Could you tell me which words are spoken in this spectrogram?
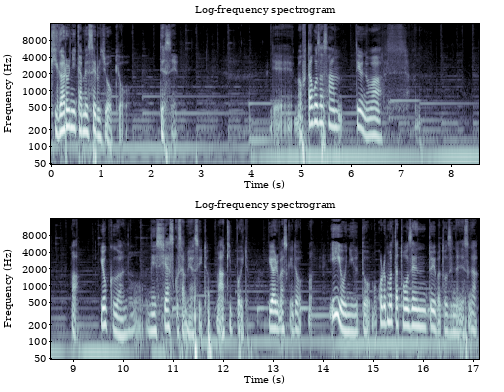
気軽に試せる状況。ですね。で、まあ、双子座さんっていうのは、まあ、よくあの熱しやすく冷めやすいと、まあ、秋っぽいと言われますけど、まあ、いいように言うとこれまた当然といえば当然なんですが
